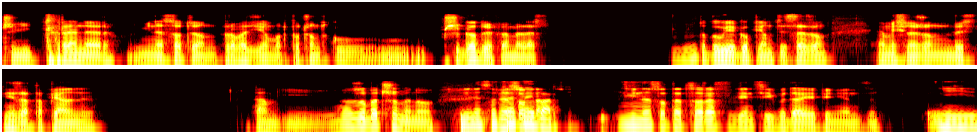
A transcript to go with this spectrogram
czyli trener Minnesota, on prowadzi ją od początku przygody w MLS. Mhm. To był jego piąty sezon. Ja myślę, że on jest niezatapialny tam i no zobaczymy. No. Minnesota, Minnesota jak najbardziej. Minnesota coraz więcej wydaje pieniędzy. I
